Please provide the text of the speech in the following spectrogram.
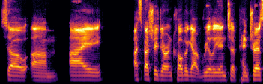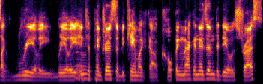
So um I especially during COVID got really into Pinterest, like really, really Mhm. into Pinterest. It became like a coping mechanism to deal with stress.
